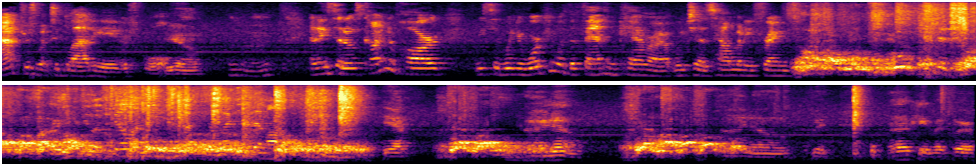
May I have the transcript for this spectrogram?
actors went to gladiator school." Yeah, hmm And he said it was kind of hard. He said when you're working with a phantom camera, which has how many frames, he said it's hard to do a film if you got so much of them on screen. yeah. I know. I know. But, okay, but we're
